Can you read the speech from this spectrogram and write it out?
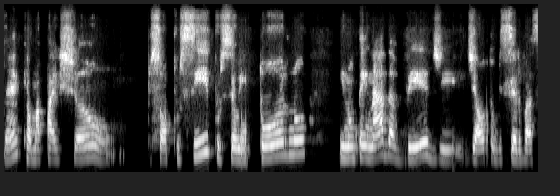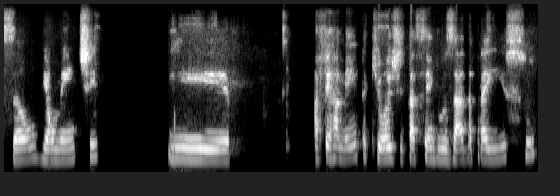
né, que é uma paixão só por si, por seu entorno, e não tem nada a ver de, de autoobservação realmente. E a ferramenta que hoje está sendo usada para isso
